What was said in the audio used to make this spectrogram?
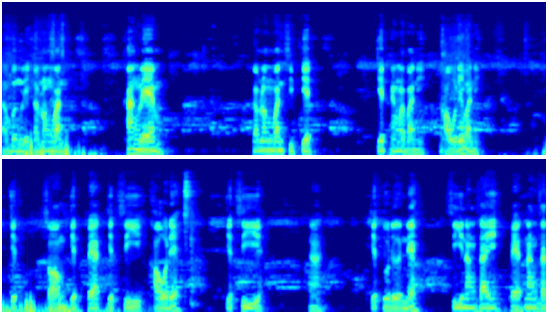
เอาเบิงเหล็กกำลังวัน ข้างแรมกำลังวันสิบเจ็ดเจ็ดยังละบานี่เขาได้บานี่เจ็ดสองเจ็ดแปดเจ็ดสี่เขาเด้เจ็ดสี่นะเจ็ดตัวเดินเด้สี่นางไซแปดนางไซ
